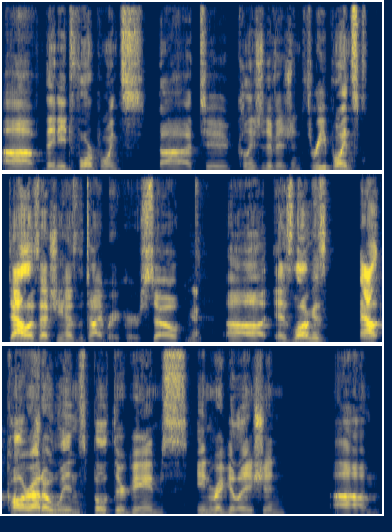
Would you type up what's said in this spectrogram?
uh they need four points uh to clinch the division. Three points. Dallas actually has the tiebreaker. So Yeah. uh as long as out Colorado wins both their games in regulation, um,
